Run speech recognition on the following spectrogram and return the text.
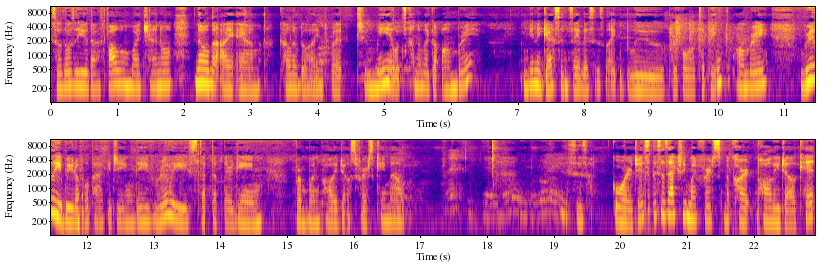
so those of you that follow my channel know that I am colorblind, but to me it looks kind of like an ombre. I'm gonna guess and say this is like blue, purple to pink ombre. Really beautiful packaging. They've really stepped up their game from when polygels first came out. This is gorgeous. This is actually my first Makartt Polygel kit.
